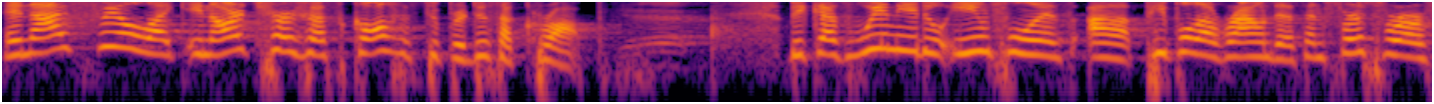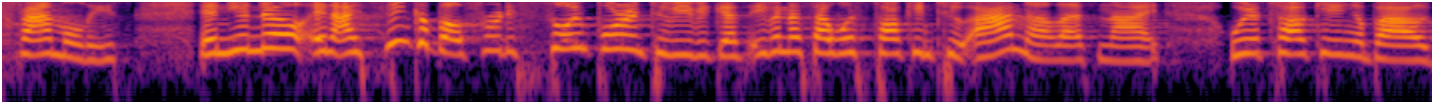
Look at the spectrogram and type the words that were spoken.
And I feel like in our church has called us to produce a crop because we need to influence uh, people around us and first for our families. And you know, and I think about fruit is so important to me because even as I was talking to Anna last night, we were talking about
